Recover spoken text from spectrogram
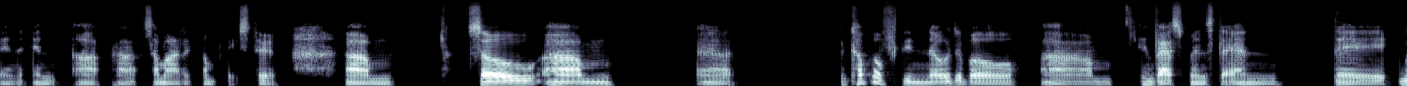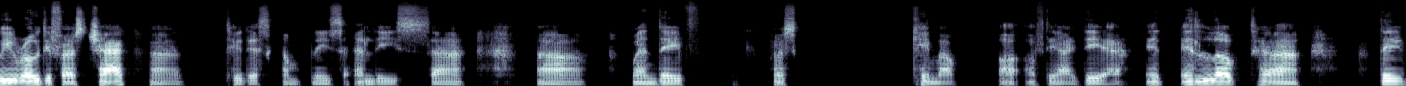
in in uh, uh, some other companies too. Um, so um, a couple of the notable um, investments, and they we wrote the first check to these companies at least when they first came up uh, of the idea. It it looked uh, they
